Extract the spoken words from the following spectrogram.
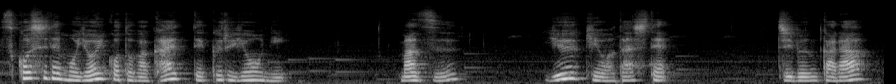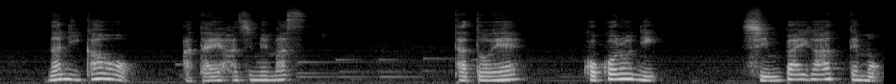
少しでも良いことが返ってくるように。まず勇気を出して自分から何かを与え始めます。たとえ心に心配があっても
